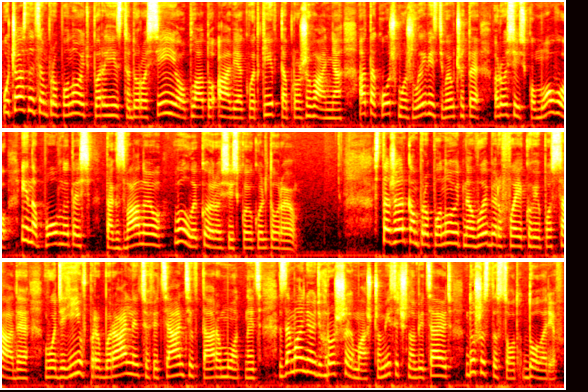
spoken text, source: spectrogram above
Учасницям пропонують переїзд до Росії, оплату авіаквитків та проживання, а також можливість вивчити російську мову і наповнитись так званою великою російською культурою. Стажеркам пропонують на вибір фейкові посади: водіїв, прибиральниць, офіціантів та ремонтниць. Заманюють грошима, щомісячно обіцяють до 600 доларів.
